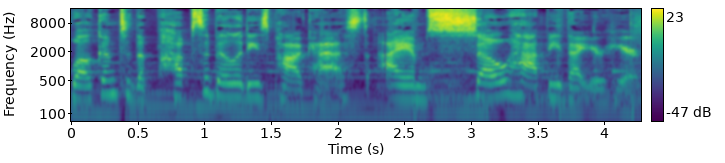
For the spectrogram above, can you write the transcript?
Welcome to the Pupsibilities Podcast. I am so happy that you're here.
